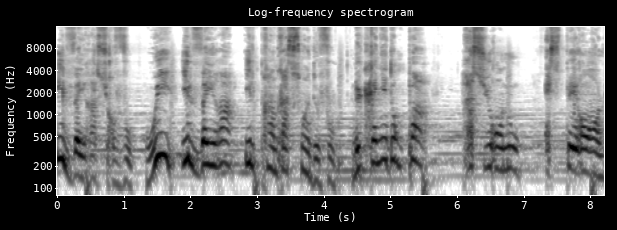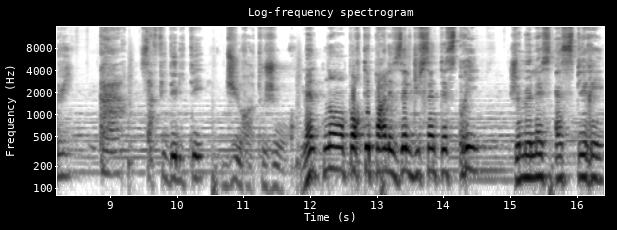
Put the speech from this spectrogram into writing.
il veillera sur vous. Oui, il veillera, il prendra soin de vous. Ne craignez donc pas, rassurons-nous, espérons en lui sa fidélité durera toujours. Maintenant, porté par les ailes du Saint-Esprit, je me laisse inspirer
